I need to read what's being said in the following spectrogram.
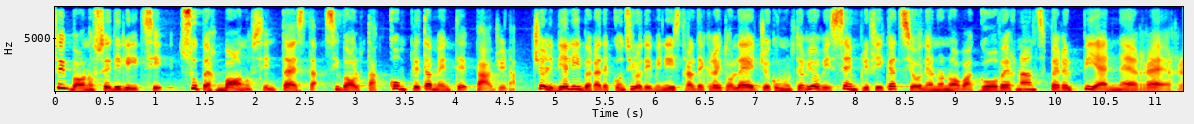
Sui bonus edilizi, super bonus in testa, si volta completamente pagina. C'è il via libera del Consiglio dei Ministri al decreto legge con ulteriori semplificazioni e una nuova governance per il PNRR.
